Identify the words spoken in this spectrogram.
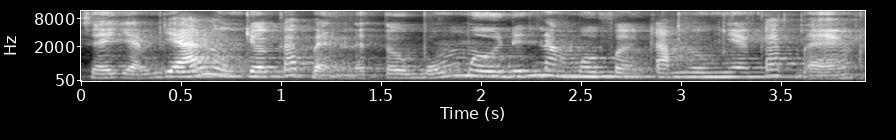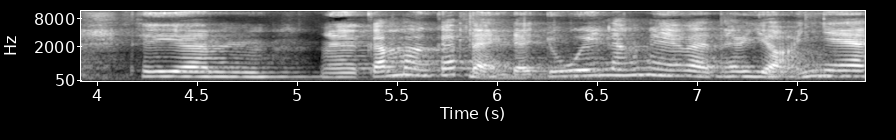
sẽ giảm giá luôn cho các bạn là từ 40 đến 50 phần trăm luôn nha các bạn. Thì um, cảm ơn các bạn đã chú ý lắng nghe và theo dõi nha.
